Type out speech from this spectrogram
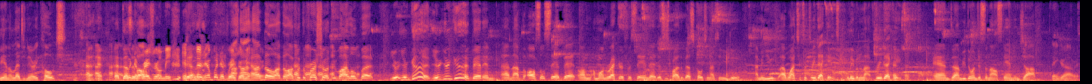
being a legendary coach. that does it all. pressure on me. yeah. I'm putting the pressure on me. I, I, know, I know. I put the pressure on you, Milo, but you're, you're good. You're, you're good, man. And, and I've also said that on, I'm on record for saying that this is probably the best coaching I've seen you do. I mean, you I watched you for three decades, believe it or not, three decades. and um, you're doing just an outstanding job. Thank you, Howard.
